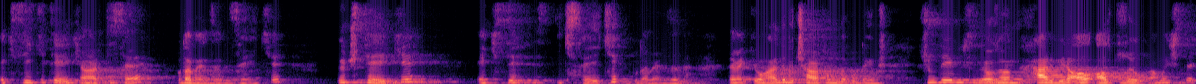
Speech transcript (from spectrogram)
Eksi 2 T2 artı S. Bu da benzedi S2. 3 T2 eksi 2 S2. Bu da benzedi. Demek ki o halde bu çarpım da buradaymış. Şunu diyebilirsiniz. O zaman her biri al- alt uzay oldu. Ama işte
